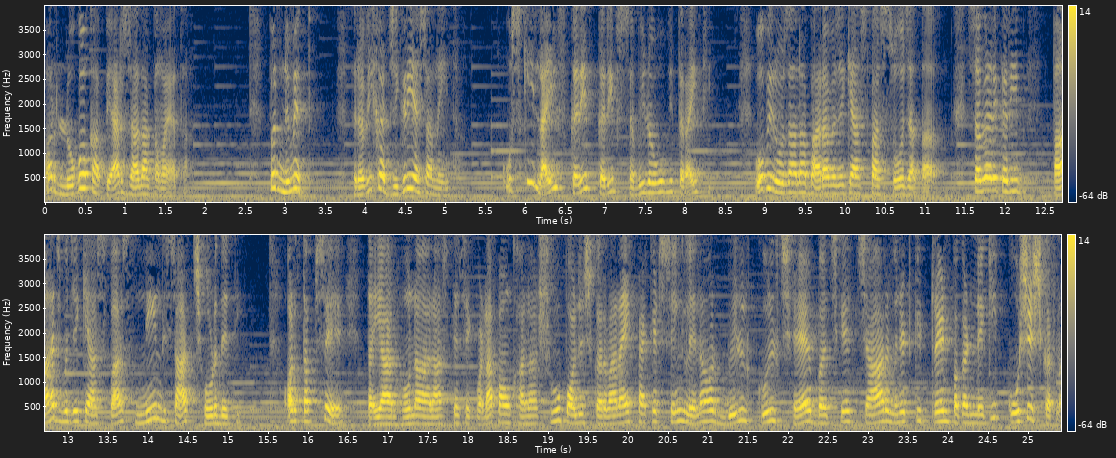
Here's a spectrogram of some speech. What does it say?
और लोगों का प्यार ज़्यादा कमाया था। पर निमित रवि का जिगरी ऐसा नहीं था। उसकी लाइफ करीब करीब सभी लोगों की तरह ही थी। वो भी रोज़ाना बारह बजे के आसपास सो जाता, सवेरे करीब पाँच बजे के आसपास नींद साथ छोड़ देती। और तब से तैयार होना, रास्ते से एक वड़ा पाव खाना, शू पॉलिश करवाना, एक पैकेट सिंग लेना और बिल्कुल छह बज के चार मिनट की ट्रेन पकड़ने की कोशिश करना।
